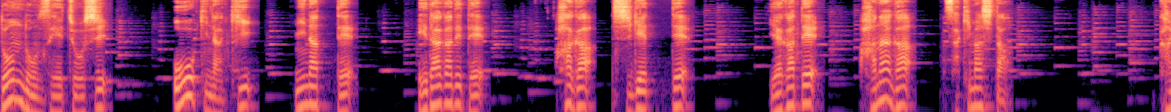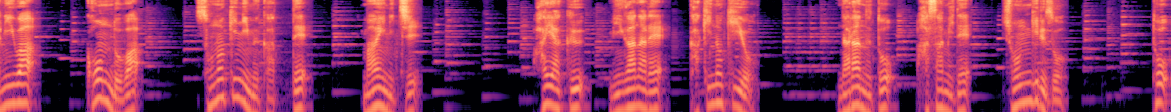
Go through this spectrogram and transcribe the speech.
どんどん成長し大きな木になって枝が出て葉が茂ってやがて花が咲きました。カニは今度はその木に向かって毎日早く実がなれ柿の木をならぬとハサミでちょん切るぞと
